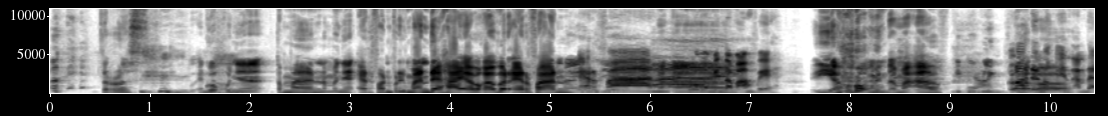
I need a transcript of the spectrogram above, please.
Terus gue punya teman namanya Ervan Primanda. Hai, apa kabar Ervan? Ervan, lo mau minta maaf ya? Iya, mau minta maaf. Di publik. Lo ada, oh. in- ada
